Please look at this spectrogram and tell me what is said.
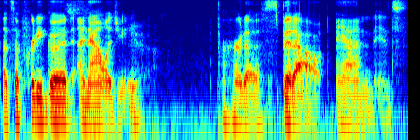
That's a pretty good analogy. Yeah. for her to spit out and it's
